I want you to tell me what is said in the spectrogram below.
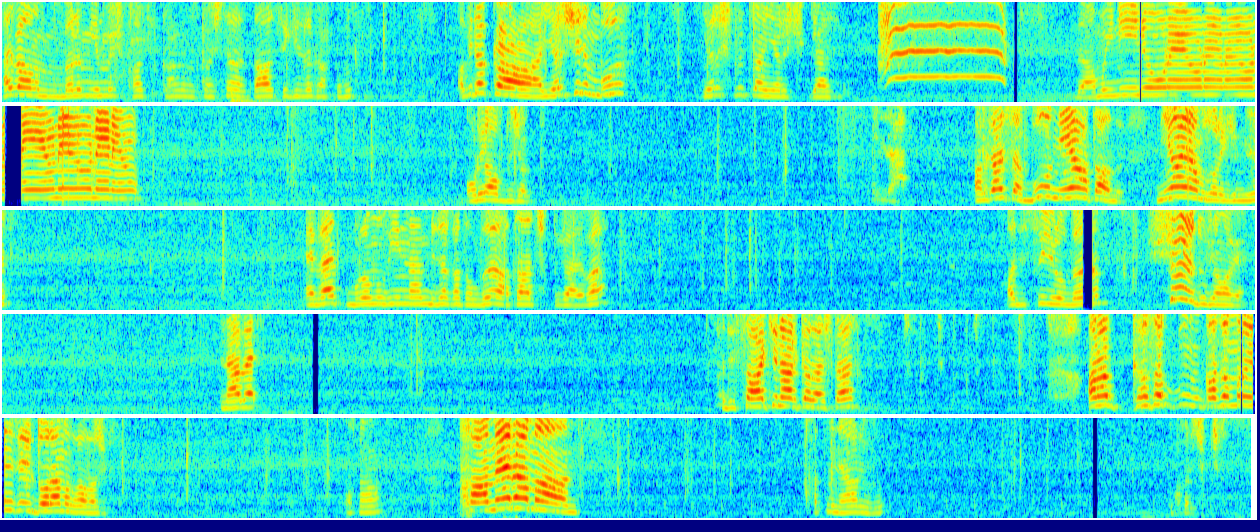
Hadi bakalım bölüm 23 kank- kankamız kaçta? Daha 8'de kankamız. Aa, bir dakika yarışırım bu. Yarış lütfen yarış gelsin. Oraya aldayacaktım. Bismillah. Arkadaşlar bu niye hatalı? Niye ayağımız oraya girmiyor? Evet buramız yeniden bize katıldı. Hata çıktı galiba. Hadi sıyrıldım. Şöyle duracağım abi. Ne haber? Hadi sakin arkadaşlar. Ana kasap kazanma yenisi doğramadı şükür. Ana. Kameraman. Kart mı ne arıyor bu? Yukarı çıkacağız.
